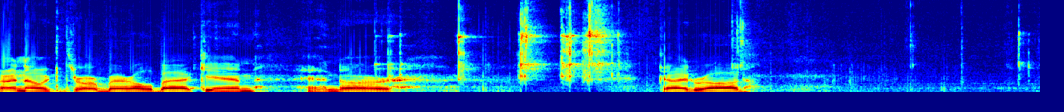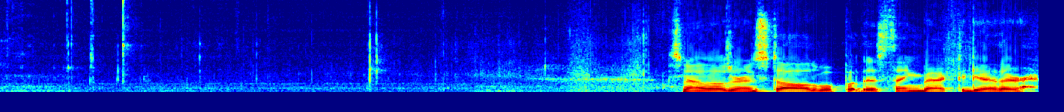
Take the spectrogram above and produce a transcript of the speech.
All right, now we can throw our barrel back in and our guide rod. So now those are installed, we'll put this thing back together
